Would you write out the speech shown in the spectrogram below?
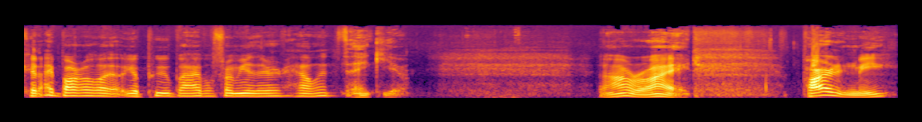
Could I borrow a, your Pew Bible from you there, Helen? Thank you. All right. Pardon me.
